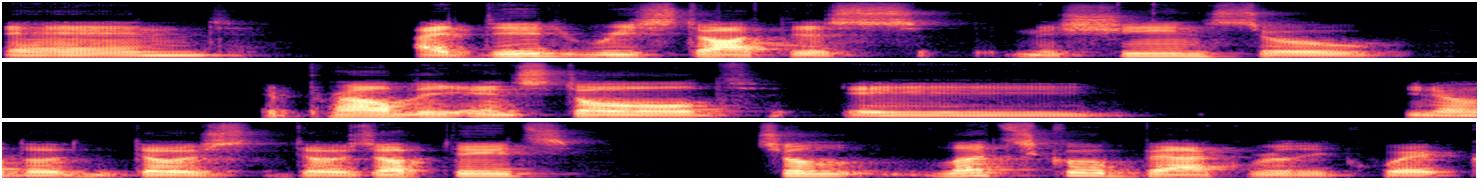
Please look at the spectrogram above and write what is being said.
And I did restart this machine, so it probably installed a, you know, those those updates. So let's go back really quick.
